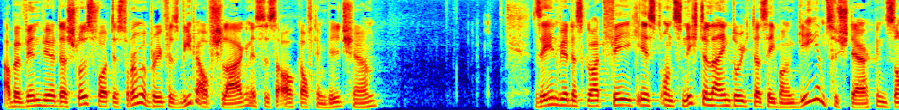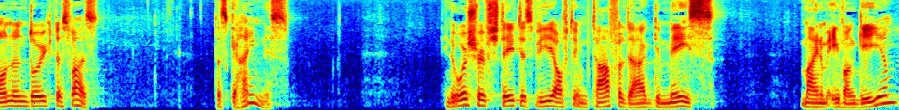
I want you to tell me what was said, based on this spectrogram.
Aber wenn wir das Schlusswort des Römerbriefes wieder aufschlagen, ist es auch auf dem Bildschirm, sehen wir, dass Gott fähig ist, uns nicht allein durch das Evangelium zu stärken, sondern durch das was? Das Geheimnis. In der Urschrift steht es wie auf dem Tafel da, gemäß meinem Evangelium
